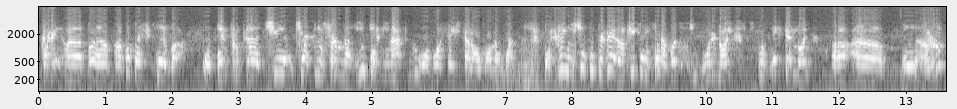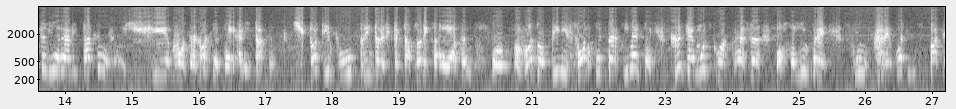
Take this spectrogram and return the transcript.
care uh, p- provocă schirbă. Uh, Pentru că ce, ceea ce înseamnă interminabil obosește la un moment dat. Pe când și cu TV în fiecare seară văd figuri noi, subiecte noi, uh, uh, rupte din realitate și modelate pe realitate. Și tot timpul, printre spectatorii care îi avem, uh, văd opinii foarte pertinente. Cât de mult contează o să intre cu care văd în spate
